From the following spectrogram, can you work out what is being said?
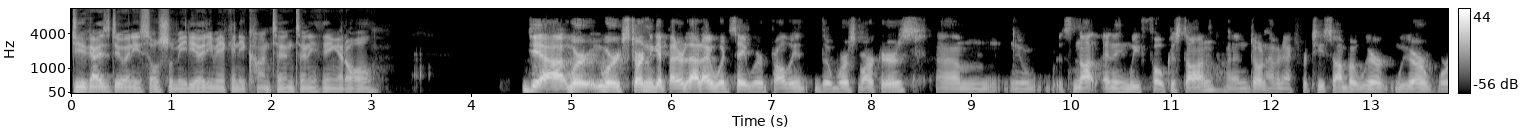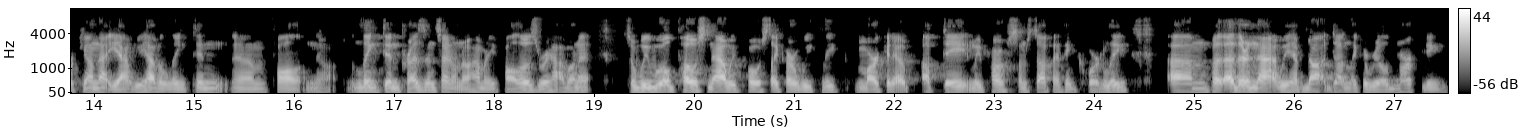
Do you guys do any social media? Do you make any content, anything at all? Yeah, we're we're starting to get better at that. I would say we're probably the worst marketers. Um, you know, it's not anything we focused on and don't have an expertise on, but we're we are working on that. Yeah, we have a LinkedIn um follow, you know, LinkedIn presence. I don't know how many follows we have on it. So we will post now. We post like our weekly market out update, and we post some stuff I think quarterly. Um, but other than that, we have not done like a real marketing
